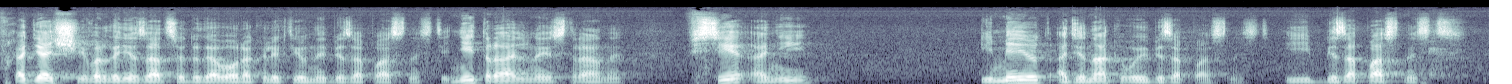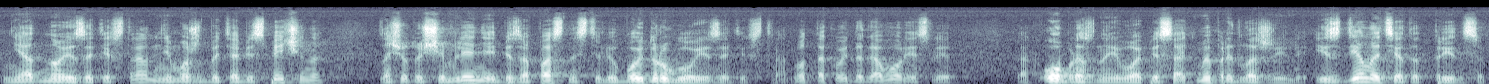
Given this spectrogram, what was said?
входящие в Организацию договора о коллективной безопасности, нейтральные страны, все они имеют одинаковую безопасность. И безопасность ни одной из этих стран не может быть обеспечена за счет ущемления безопасности любой другой из этих стран. Вот такой договор, если так образно его описать, мы предложили. И сделать этот принцип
